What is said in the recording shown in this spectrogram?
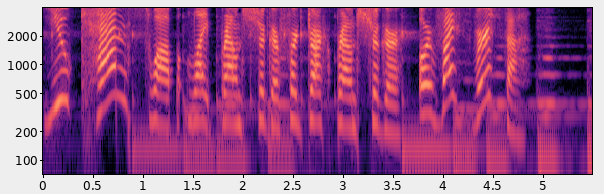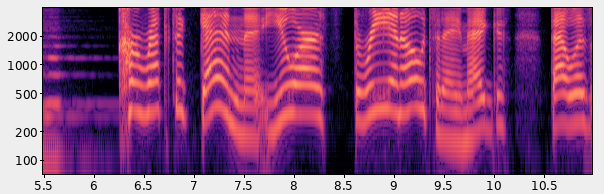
You can swap light brown sugar for dark brown sugar, or vice versa. Correct again. You are 3 and 0 today, Meg. That was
